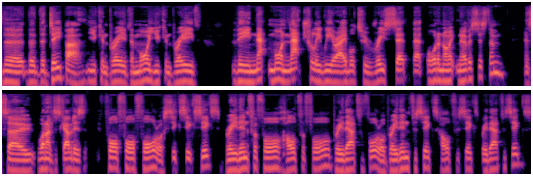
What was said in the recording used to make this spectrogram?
the the, the deeper you can breathe, the more you can breathe the nat- more naturally we are able to reset that autonomic nervous system. And so what I've discovered is 444 or 666, breathe in for four, hold for four, breathe out for four, or breathe in for six, hold for six, breathe out for six.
